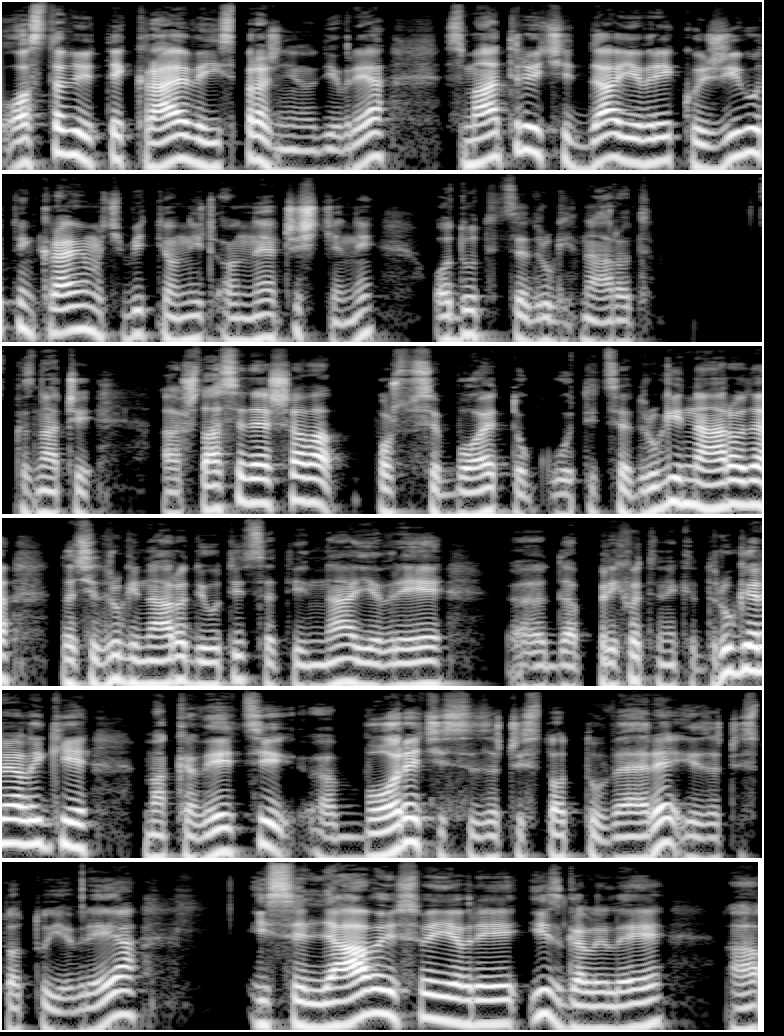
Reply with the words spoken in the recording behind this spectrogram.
ostavljaju te krajeve ispražnjene od jevreja, smatrajući da jevreji koji žive u tim krajevima će biti onečišćeni od utice drugih naroda. Znači, a šta se dešava? Pošto se boje tog utice drugih naroda, da će drugi narodi uticati na jevreje da prihvate neke druge religije, makaveci, e, boreći se za čistotu vere i za čistotu jevreja, iseljavaju sve jevreje iz Galileje, a,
